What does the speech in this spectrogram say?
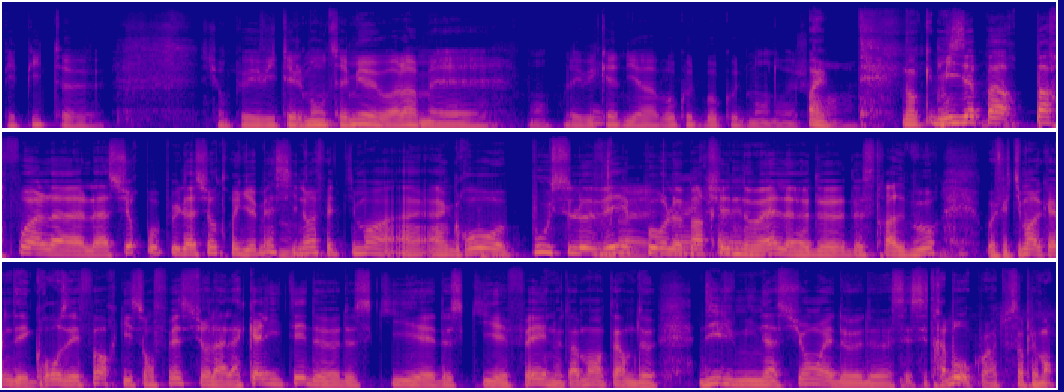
pépite. si on peut éviter le monde, c'est mieux, voilà. Mais bon, les week-ends, il y a beaucoup de beaucoup de monde, je crois. Donc, mis à part parfois la, surpopulation, entre guillemets, sinon, effectivement, un, gros pouce levé pour le marché de Noël de, Strasbourg, où effectivement, il y a quand même des gros efforts qui sont faits sur la, qualité de, ce qui est, de ce qui est fait, et notamment en termes d'illumination et de. c'est très beau, quoi, tout simplement.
